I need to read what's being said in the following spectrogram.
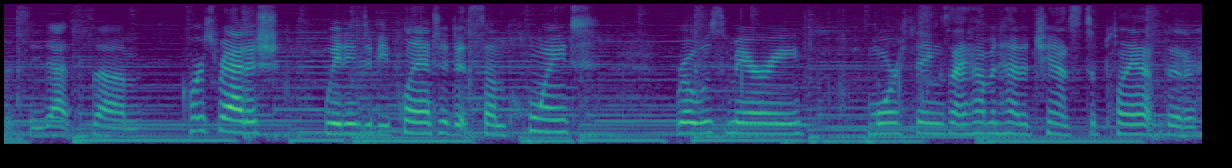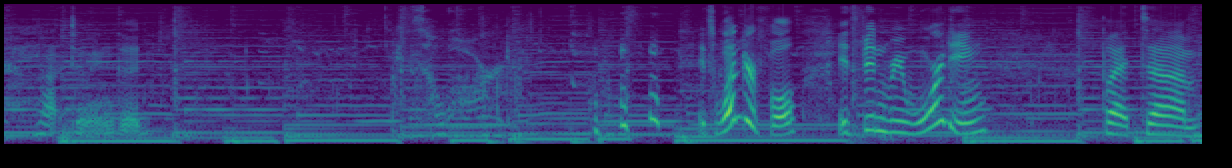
let's see, that's um, horseradish waiting to be planted at some point, rosemary, more things I haven't had a chance to plant that are not doing good. It's so hard. it's wonderful. It's been rewarding, but um,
